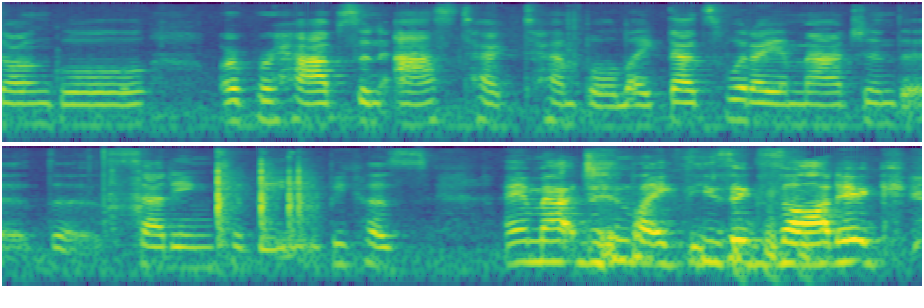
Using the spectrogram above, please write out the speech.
jungle or perhaps an Aztec temple. Like that's what I imagine the the setting to be because I imagine like these exotic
